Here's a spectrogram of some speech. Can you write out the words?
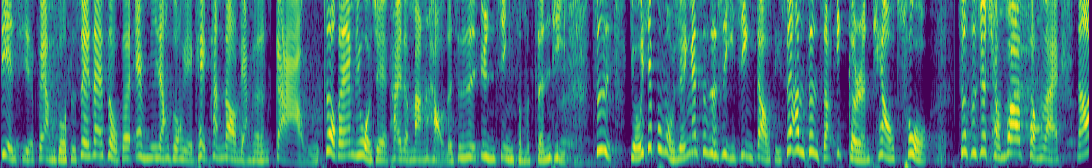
练习了非常多次，所以在这首歌 MV 当中也可以看到两个人尬舞。这首歌 MV 我觉得也拍的蛮好的，就是运镜什么整体，就是有一些部分我觉得应该真的是一镜到底，所以他们真的只要一个人跳错，就是就全部要重来。然后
